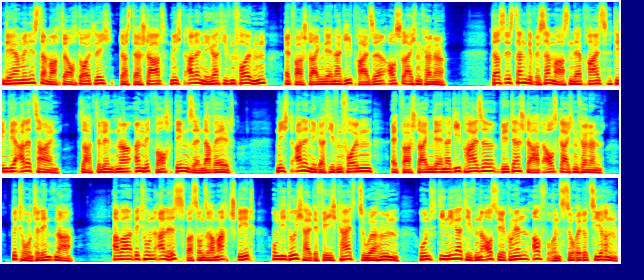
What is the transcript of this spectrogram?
Der Minister machte auch deutlich, dass der Staat nicht alle negativen Folgen, etwa steigende Energiepreise, ausgleichen könne. Das ist dann gewissermaßen der Preis, den wir alle zahlen, sagte Lindner am Mittwoch dem Sender Welt. Nicht alle negativen Folgen, etwa steigende Energiepreise, wird der Staat ausgleichen können, betonte Lindner. Aber wir tun alles, was unserer Macht steht, um die Durchhaltefähigkeit zu erhöhen und die negativen Auswirkungen auf uns zu reduzieren,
